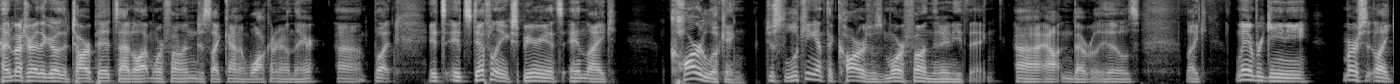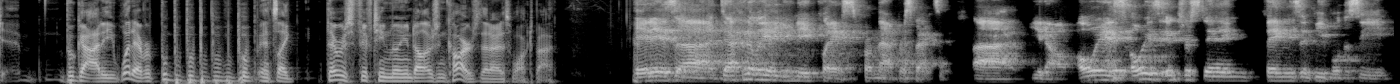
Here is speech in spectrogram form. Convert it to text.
I'd much rather go to the tar pits. I had a lot more fun just like kind of walking around there. Uh, but it's it's definitely experience and like car looking. Just looking at the cars was more fun than anything uh, out in Beverly Hills like Lamborghini, Mercedes, like Bugatti, whatever. Boop, boop, boop, it's like there was $15 million in cars that I just walked by. It is uh, definitely a unique place from that perspective. Uh, you know, always, always interesting things and people to see.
